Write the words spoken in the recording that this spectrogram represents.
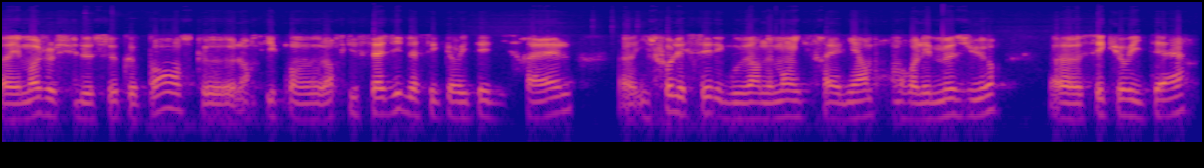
Euh, et moi, je suis de ceux que pensent que lorsqu'il s'agit de la sécurité d'Israël, il faut laisser les gouvernements israéliens prendre les mesures sécuritaires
